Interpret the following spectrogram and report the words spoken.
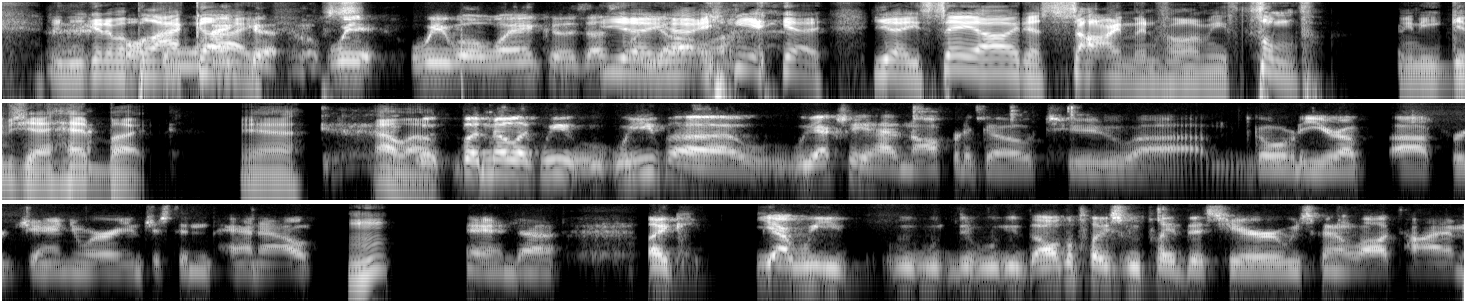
and you get have a black guy. We we will wankers. That's yeah, yeah, yeah, yeah, yeah. You say hi to Simon for me, thump, and he gives you a headbutt. Yeah. Oh well. But, but no, like we we've uh we actually had an offer to go to um, go over to Europe uh, for January and just didn't pan out. Mhm. And uh, like yeah, we, we, we all the places we played this year, we spent a lot of time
